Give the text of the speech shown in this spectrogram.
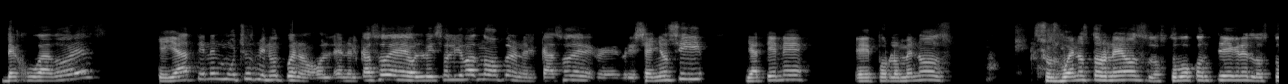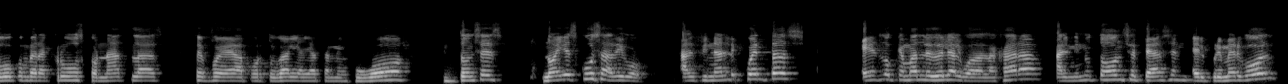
de jugadores que ya tienen muchos minutos, bueno, en el caso de Luis Olivas no, pero en el caso de Briseño sí, ya tiene eh, por lo menos sus buenos torneos los tuvo con Tigres, los tuvo con Veracruz, con Atlas, se fue a Portugal y allá también jugó. Entonces, no hay excusa, digo, al final de cuentas, es lo que más le duele al Guadalajara. Al minuto 11 te hacen el primer gol.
